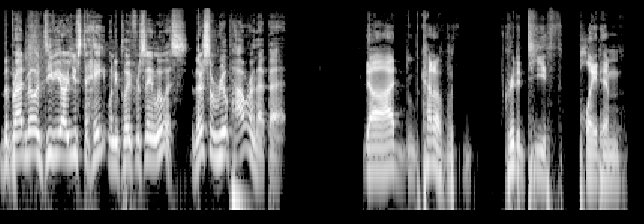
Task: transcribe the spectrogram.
the Brad Miller DVR used to hate when he played for St. Louis. There's some real power in that bat. Yeah, I kind of with gritted teeth played him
